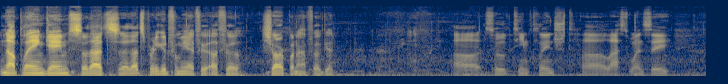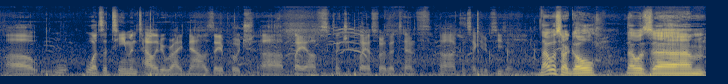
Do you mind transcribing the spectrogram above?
not playing games. So that's uh, that's pretty good for me. I feel I feel sharp and I feel good. uh, so the team clinched uh, last Wednesday. Uh, what's the team mentality right now as they approach uh, playoffs, clinching playoffs for the 10th uh, consecutive season? That was our goal. That was um,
